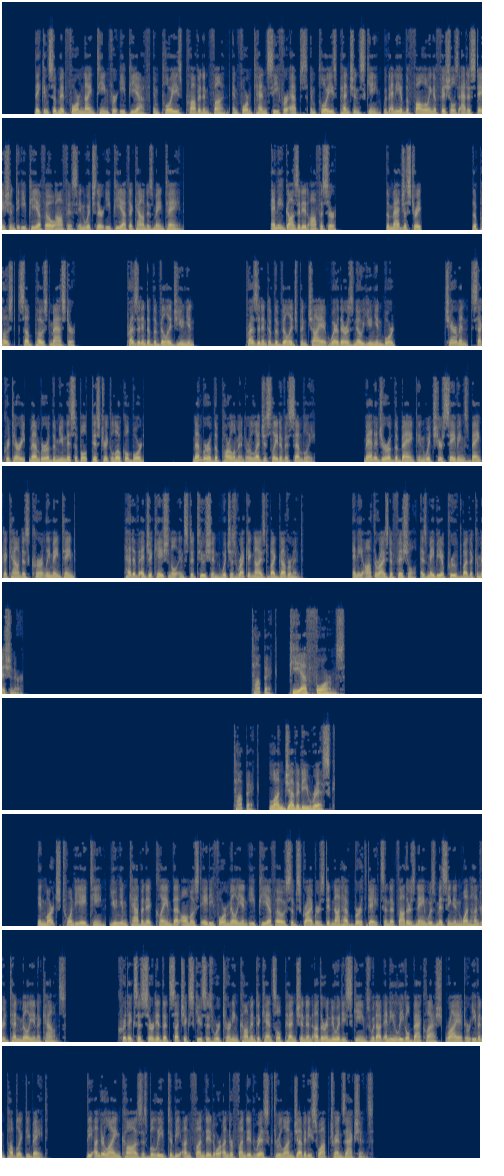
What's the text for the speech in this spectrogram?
They can submit Form 19 for EPF Employees Provident Fund and Form 10C for EPS Employees Pension Scheme with any of the following officials attestation to EPFO office in which their EPF account is maintained. Any gazetted officer The magistrate The post, sub-post master President of the village union President of the village panchayat where there is no union board Chairman, Secretary, Member of the Municipal, District Local Board Member of the Parliament or Legislative Assembly Manager of the bank in which your savings bank account is currently maintained Head of educational institution which is recognized by government Any authorized official, as may be approved by the Commissioner PF forms Topic: Longevity risk. In March 2018, Union Cabinet claimed that almost 84 million EPFO subscribers did not have birth dates and that father's name was missing in 110 million accounts. Critics asserted that such excuses were turning common to cancel pension and other annuity schemes without any legal backlash, riot or even public debate. The underlying cause is believed to be unfunded or underfunded risk through longevity swap transactions.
